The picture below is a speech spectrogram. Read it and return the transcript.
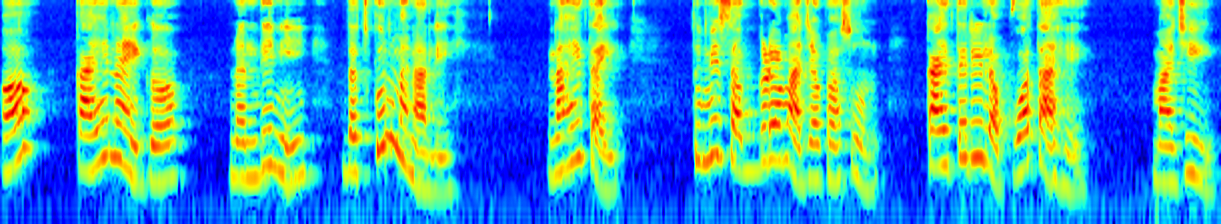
अ काही नाही ग नंदिनी दचकून म्हणाली. नाही ताई तुम्ही सगळे माझ्यापासून काहीतरी लपवत आहे. माझी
